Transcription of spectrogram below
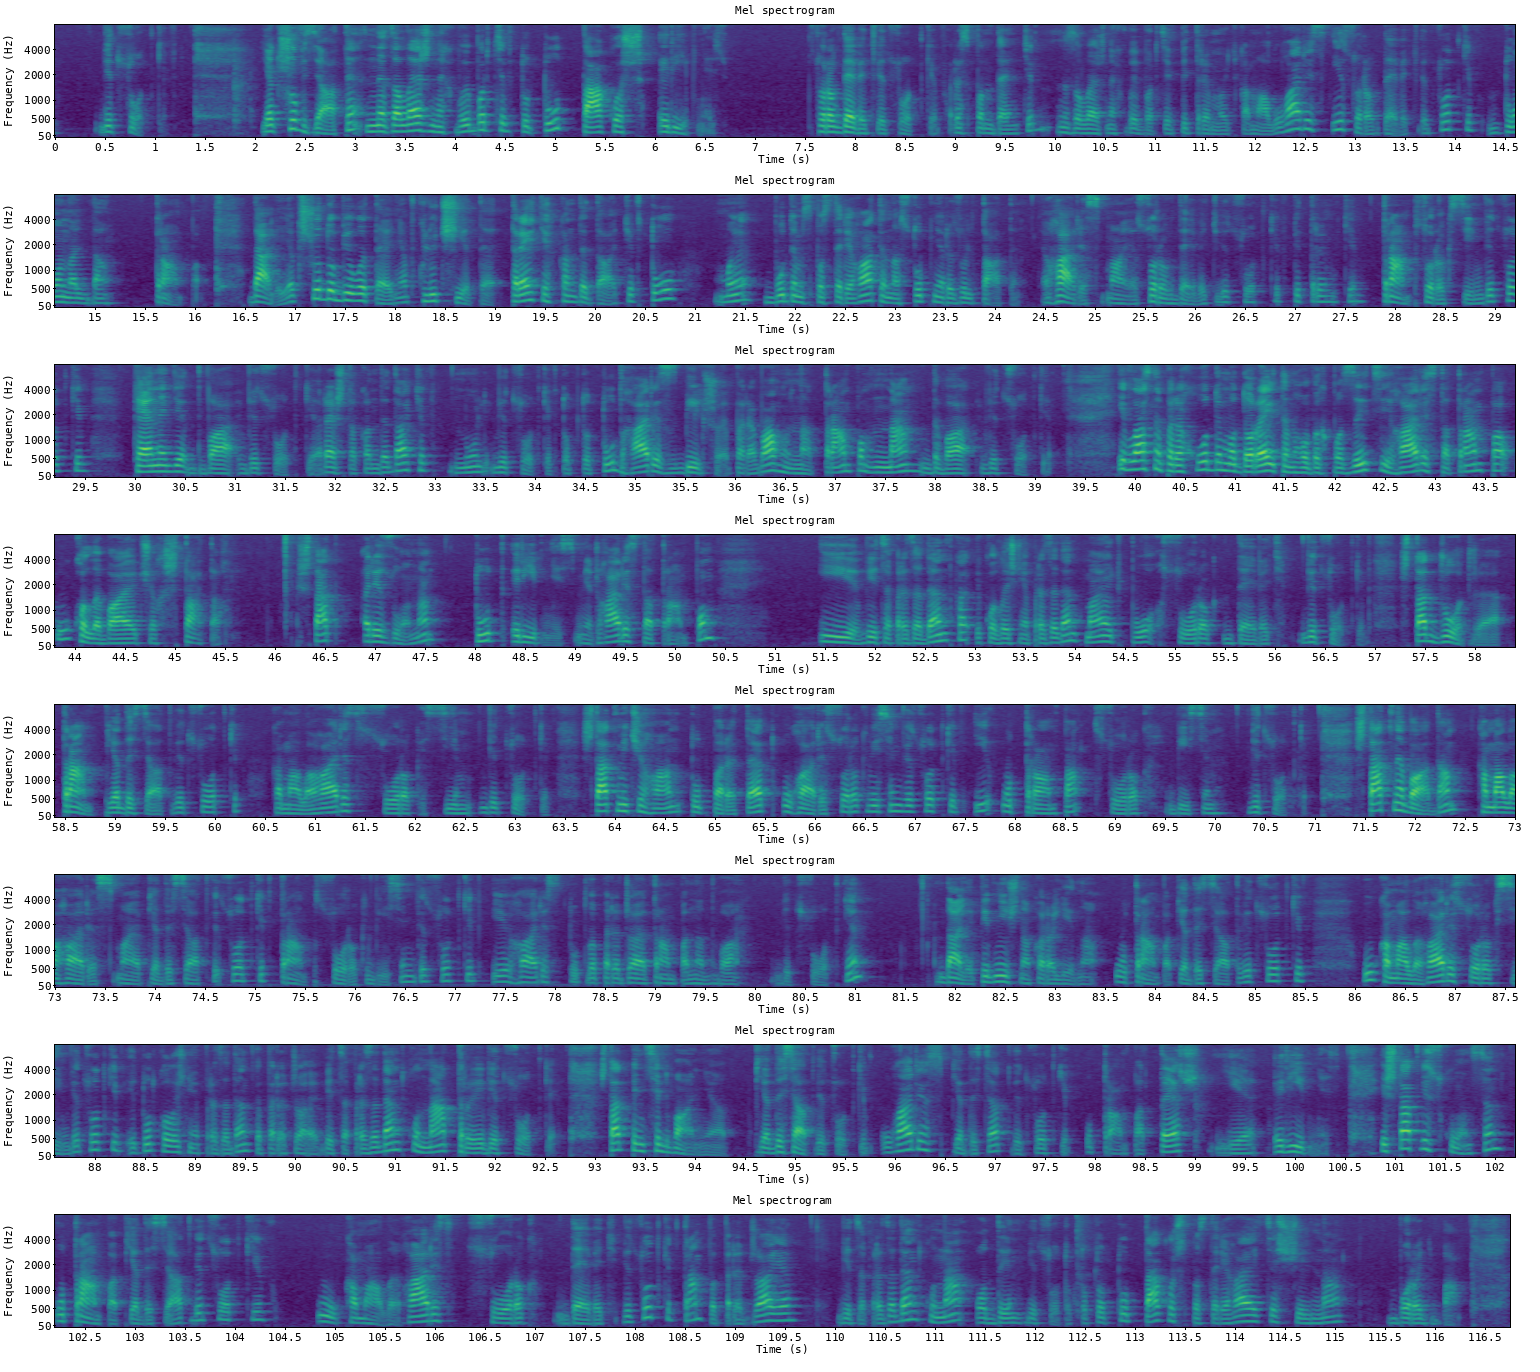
Якщо взяти незалежних виборців, то тут також рівність. 49% респондентів незалежних виборців підтримують Камалу Гарріс і 49% Дональда Трампа. Далі, якщо до бюлетеня включити третіх кандидатів, то ми будемо спостерігати наступні результати. Гарріс має 49% підтримки, Трамп 47%. Кеннеді 2%. Решта кандидатів 0%. Тобто тут Гарріс збільшує перевагу над Трампом на 2%. І, власне, переходимо до рейтингових позицій Гарріс та Трампа у коливаючих штатах. Штат Аризона. Тут рівність між Гарріс та Трампом. І віце-президентка, і колишній президент мають по 49%. Штат Джорджія Трамп 50%, Камала Гарріс 47%. Штат Мічиган, тут паритет, у Гарріс 48% і у Трампа 48%. Штат Невада, Камала Гарріс має 50%, Трамп 48% і Гарріс тут випереджає Трампа на 2%. Далі Північна Кароліна у Трампа 50%, у Камали Гарріс 47%. І тут колишній президент випереджає віце-президентку на 3%. Штат Пенсільванія 50% у Гарріс, 50% у Трампа. Теж є рівність. І штат Вісконсин у Трампа 50%, у Камали Гарріс 49%. Трамп випереджає віце-президентку на 1%. Тобто тут також спостерігається щільна боротьба.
